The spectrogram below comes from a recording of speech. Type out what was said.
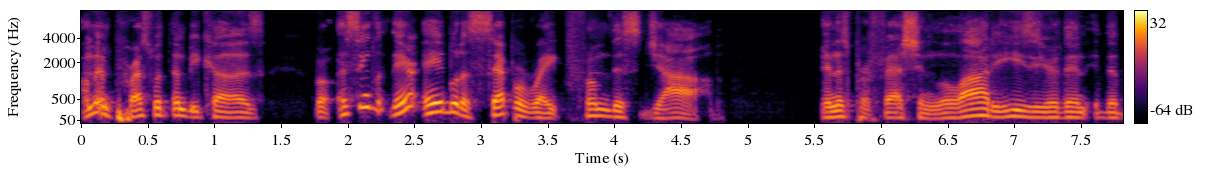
I'm impressed with them because, bro, it seems like they're able to separate from this job and this profession a lot easier than the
